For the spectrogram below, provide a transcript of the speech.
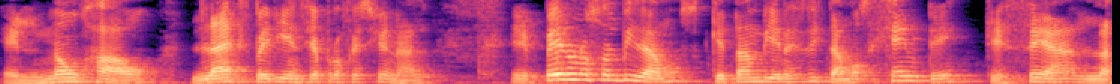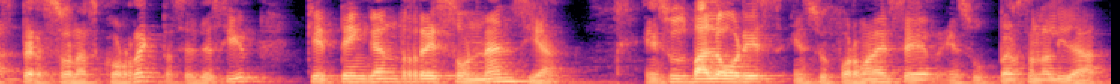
el know-how, la experiencia profesional eh, pero nos olvidamos que también necesitamos gente que sean las personas correctas, es decir, que tengan resonancia en sus valores, en su forma de ser, en su personalidad,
